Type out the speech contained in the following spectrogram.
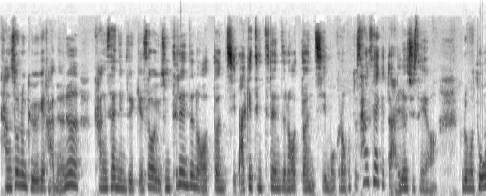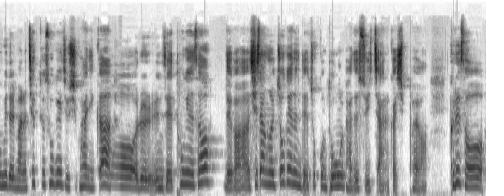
강소는 교육에 가면은 강사님들께서 요즘 트렌드는 어떤지, 마케팅 트렌드는 어떤지, 뭐 그런 것도 상세하게 또 알려주세요. 그리고 뭐 도움이 될 만한 책도 소개해 주시고 하니까, 그거를 이제 통해서 내가 시장을 쪼개는데 조금 도움을 받을 수 있지 않을까 싶어요. 그래서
